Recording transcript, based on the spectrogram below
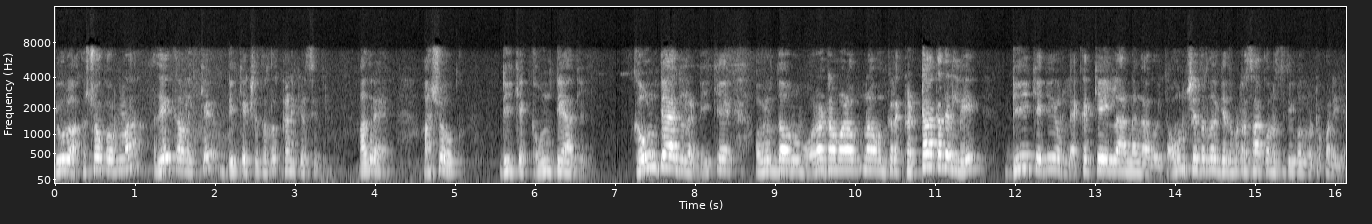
ಇವರು ಅಶೋಕ್ ಅವ್ರನ್ನ ಅದೇ ಕಾರಣಕ್ಕೆ ಡಿ ಕೆ ಕ್ಷೇತ್ರದಲ್ಲಿ ಕಣಕ್ಕಿಳಿಸಿದ್ರು. ಆದರೆ ಅಶೋಕ್ ಡಿ ಕೆ ಕೌಂಟೇ ಆಗಲಿಲ್ಲ. ಕೌಂಟೇ ಆಗಲಿಲ್ಲ. ಡಿ ಕೆ ವಿರುದ್ಧ ಅವರು ಹೋರಾಟ ಮಾಡೋನ್ನ ಒಂದು ಕಡೆ ಕಟ್ಟಾಕದಿರಲಿ, ಡಿ ಕೆಗೆ ಇವ್ರ ಲೆಕ್ಕಕ್ಕೆ ಇಲ್ಲ ಅನ್ನಂಗೆ ಆಗೋಯ್ತು. ಅವ್ನ ಕ್ಷೇತ್ರದಲ್ಲಿ ಗೆದ್ದುಬಿಟ್ರೆ ಸಾಕು ಅನ್ನೋ ಸ್ಥಿತಿಗೆ ಬಂದ್ಬಿಟ್ರು ಕೊನೆಗೆ.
